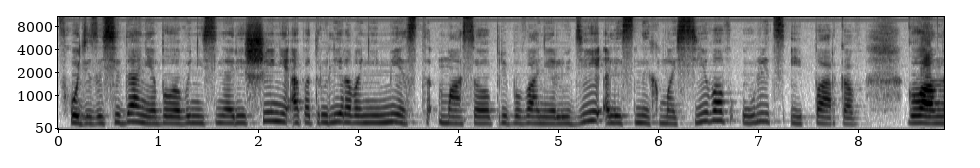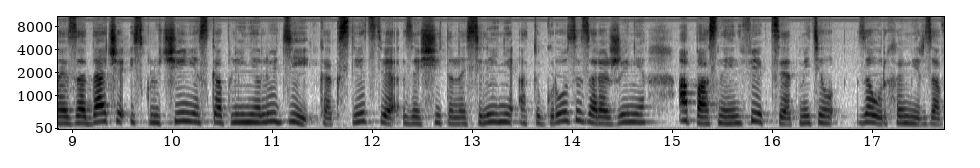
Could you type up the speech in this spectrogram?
В ходе заседания было вынесено решение о патрулировании мест массового пребывания людей, лесных массивов, улиц и парков. Главная задача – исключение скопления людей, как следствие защита населения от угрозы заражения опасной инфекцией, отметил Заур Хамирзов.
